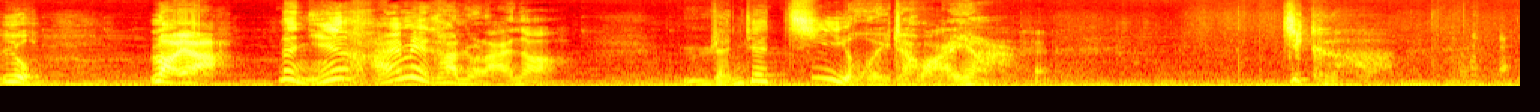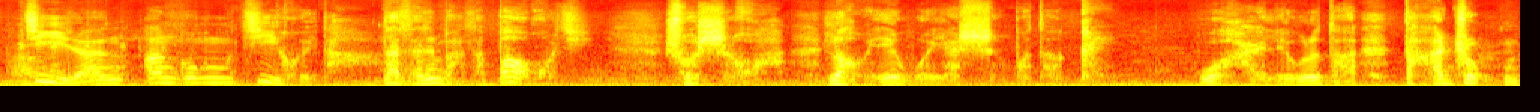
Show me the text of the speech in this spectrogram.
哎呦，老爷，那您还没看出来呢？人家忌讳这玩意儿。这个，既然安公公忌讳他，那咱就把他抱回去。说实话，老爷我也舍不得给，我还留着他打种呢。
